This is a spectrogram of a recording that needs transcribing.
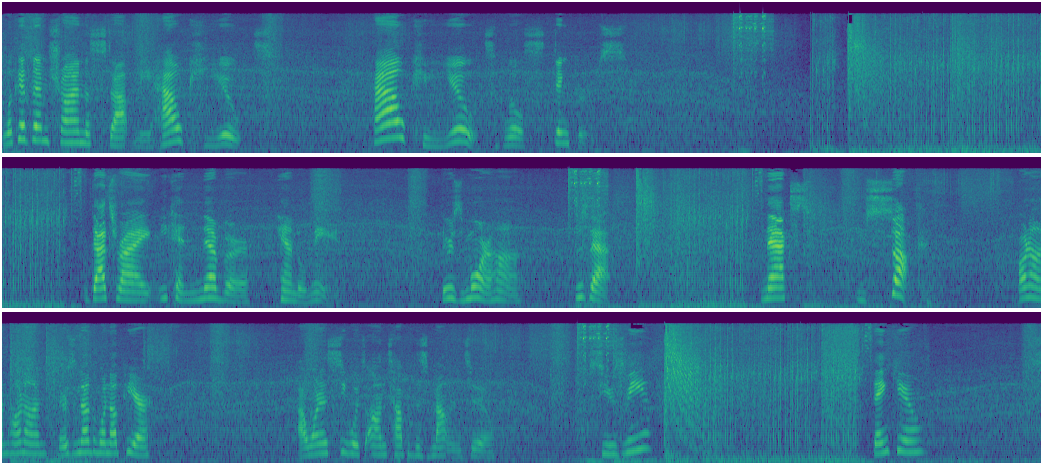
Look at them trying to stop me. How cute. How cute. Little stinkers. That's right. You can never handle me. There's more, huh? Who's that? Next. You suck. Hold on, hold on. There's another one up here. I want to see what's on top of this mountain, too. Excuse me? Thank you.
